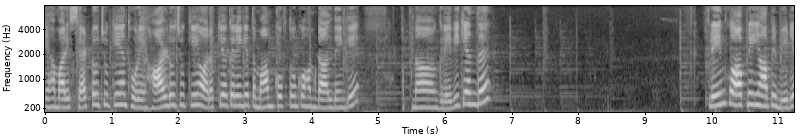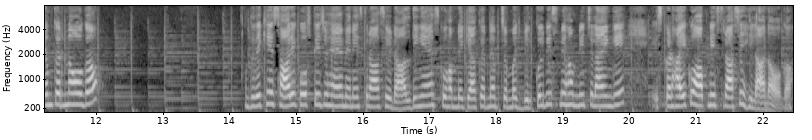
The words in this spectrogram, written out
ये हमारे सेट हो चुके हैं, थोड़े हार्ड हो चुके हैं। और अब क्या करेंगे? तमाम कोफ्तों को हम डाल देंगे अपना ग्रेवी के अंदर। फ्लेम को आपने यहाँ पे मीडियम करना होगा। तो देखिए, सारे कोफ्ते जो है मैंने इस तरह से डाल दिए हैं। इसको हमने क्या करना है? अब चम्मच बिल्कुल भी इसमें हम नहीं चलाएँगे। इस कढ़ाई को आपने इस तरह से हिलाना होगा।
